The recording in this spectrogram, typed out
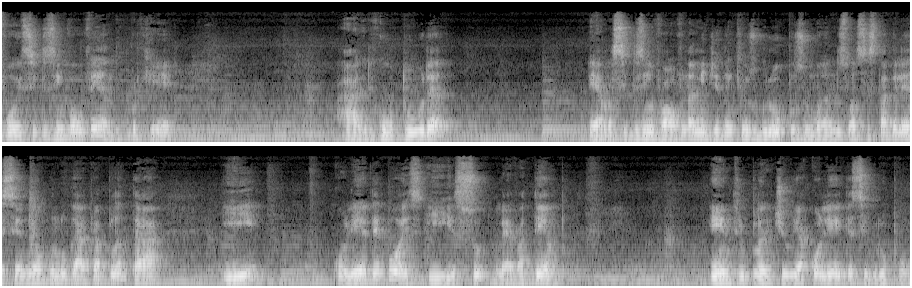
foi se desenvolvendo, porque a agricultura ela se desenvolve na medida em que os grupos humanos vão se estabelecendo em algum lugar para plantar e colher depois. E isso leva tempo. Entre o plantio e a colheita, esse grupo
